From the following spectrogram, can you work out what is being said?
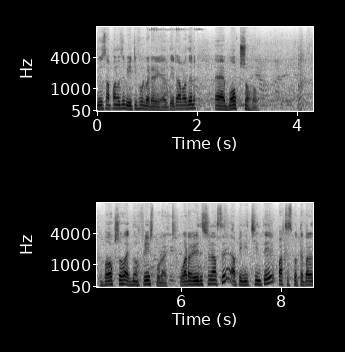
দুশো ছাপ্পান্ন GB eighty four battery health এটা আমাদের বক্স সহ। বক্স সহ একদম ফ্রেশ প্রোডাক্ট ওয়াটার রেজিস্ট্রেশন আছে, আপনি নিশ্চিন্তে পারচেস করতে পারেন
